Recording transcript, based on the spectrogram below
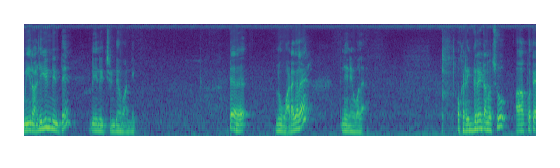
మీరు అడిగిండింటే నేను ఇచ్చిండేవాడిని. అంటే నువ్వు అడగలే నేను ఇవ్వలే. ఒక రిగ్రెట్ అనొచ్చు లేకపోతే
